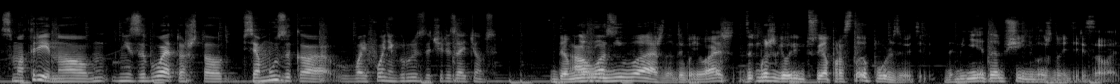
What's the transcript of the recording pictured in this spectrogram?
Смотри, но не забывай то, что вся музыка в айфоне грузится через iTunes. Да а мне вас... не важно, ты понимаешь? Мы же говорим, что я простой пользователь. Да меня это вообще не должно интересовать.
